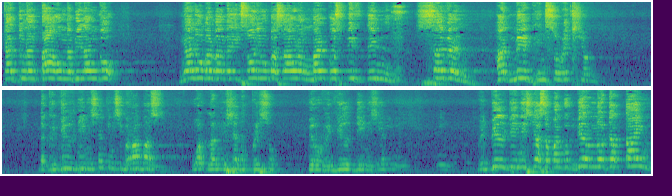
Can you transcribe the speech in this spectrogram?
Kadto ng taong nga bilanggo nga no man mga igsoli mo basahon ng Marcos 15:7 had made insurrection. Nag-rebuild din siya kini si Barabas. Wa lang ni siya na priso pero rebuild din siya. Rebuild din siya sa panggobyerno that time.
